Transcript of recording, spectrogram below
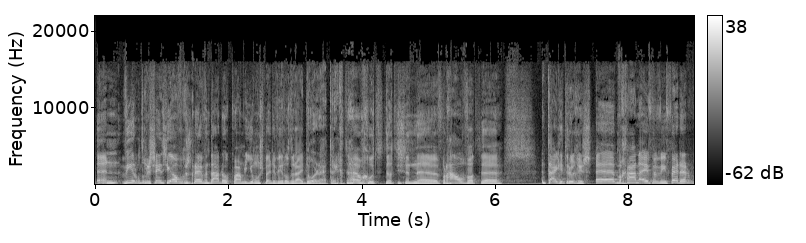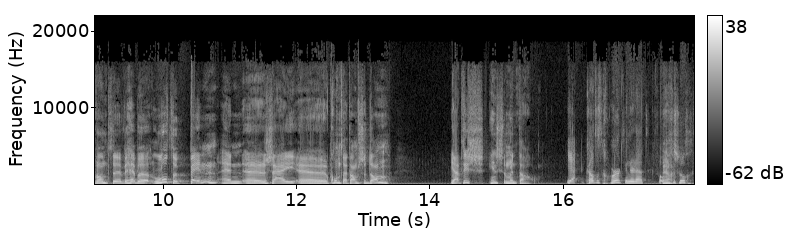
een wereldrecensie over geschreven. En daardoor kwamen de jongens bij de Wereldrijd door terecht. Goed, dat is een verhaal wat een tijdje terug is. We gaan even weer verder, want we hebben Lotte Pen. En zij komt uit Amsterdam. Ja, het is instrumentaal. Ja, ik had het gehoord inderdaad. Even Ja. opgezocht.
